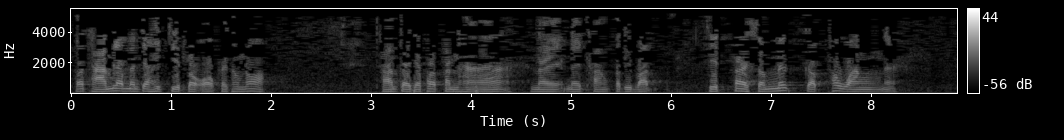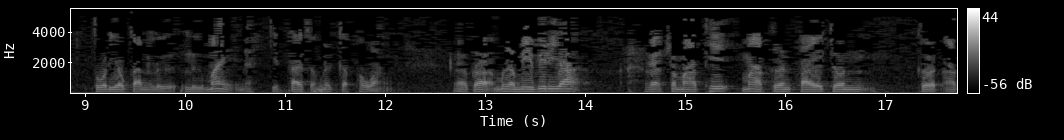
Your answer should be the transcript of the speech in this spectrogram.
เพราะถามแล้วมันจะให้จิตเราออกไปข้างนอก ถามแต่เฉพาะปัญหาในในทางปฏิบัติ จิตใต้สำนึกกับผวังนะตัวเดียวกันหรือหรือไม่นะจิตใต้สำนึกกับผวัง แล้วก็เมื่อมีวิริยะและสมาธิมากเกินไปจน เกิดอา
